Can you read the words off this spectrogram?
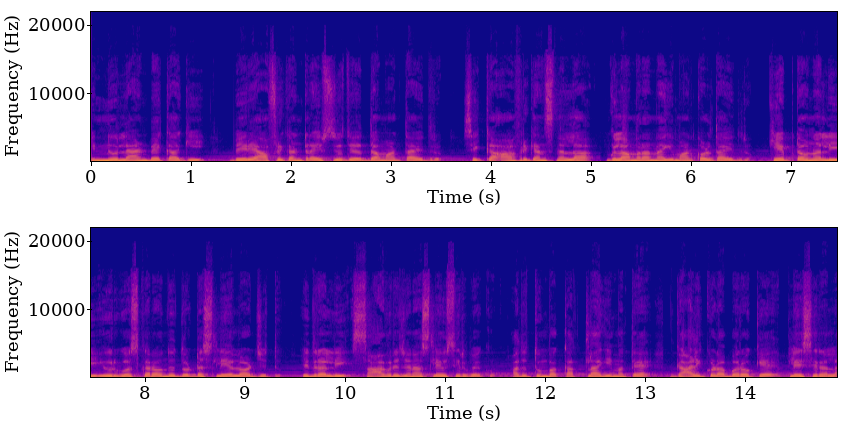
ಇನ್ನೂ ಲ್ಯಾಂಡ್ ಬೇಕಾಗಿ ಬೇರೆ ಆಫ್ರಿಕನ್ ಟ್ರೈಬ್ಸ್ ಜೊತೆ ಯುದ್ಧ ಮಾಡ್ತಾ ಇದ್ರು. ಸಿಕ್ಕ ಆಫ್ರಿಕನ್ಸ್ನೆಲ್ಲ ಗುಲಾಮರನ್ನಾಗಿ ಮಾಡ್ಕೊಳ್ತಾ ಇದ್ರು. ಕೇಪ್ ಟೌನ್ ಅಲ್ಲಿ ಇವ್ರಿಗೋಸ್ಕರ ಒಂದು ದೊಡ್ಡ ಸ್ಲೇವ್ ಲಾಡ್ಜ್ ಇತ್ತು. ಇದರಲ್ಲಿ ಸಾವಿರ ಜನ ಸ್ಲೇವ್ಸ್ ಇರಬೇಕು. ಅದು ತುಂಬಾ ಕತ್ಲಾಗಿ ಮತ್ತೆ ಗಾಳಿ ಕೂಡ ಬರೋಕೆ ಪ್ಲೇಸ್ ಇರಲ್ಲ.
